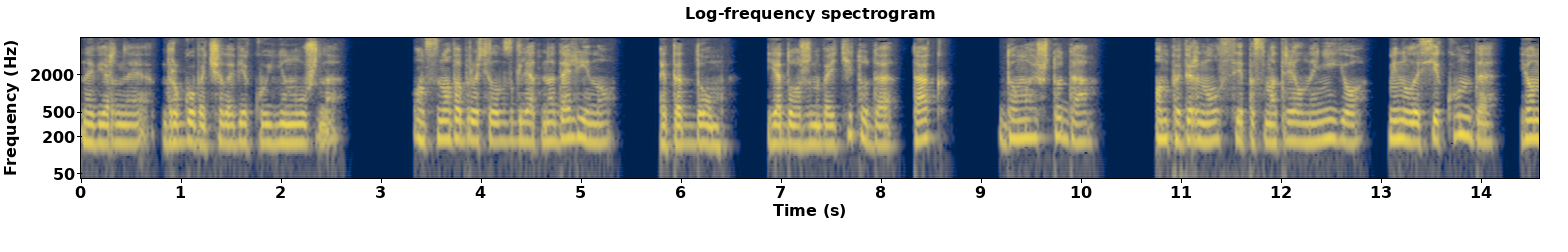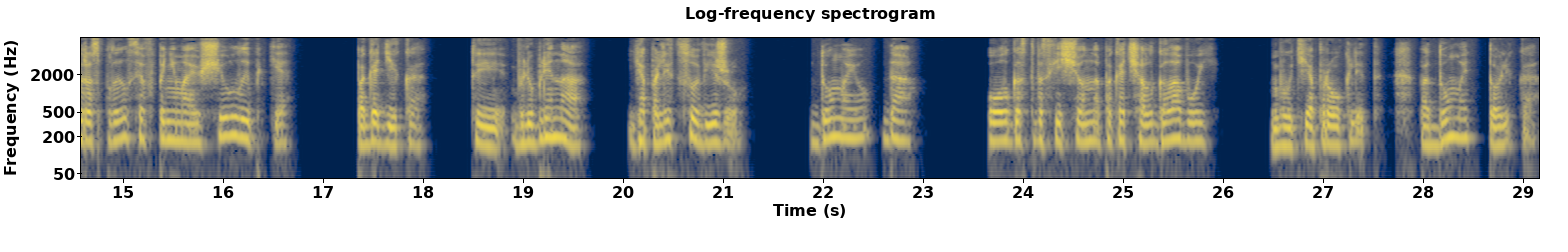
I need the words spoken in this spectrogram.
наверное, другого человеку и не нужно. Он снова бросил взгляд на долину. «Этот дом. Я должен войти туда, так?» «Думаю, что да». Он повернулся и посмотрел на нее. Минула секунда, и он расплылся в понимающей улыбке. «Погоди-ка, ты влюблена? Я по лицу вижу». «Думаю, да». Олгаст восхищенно покачал головой. «Будь я проклят. Подумать только.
